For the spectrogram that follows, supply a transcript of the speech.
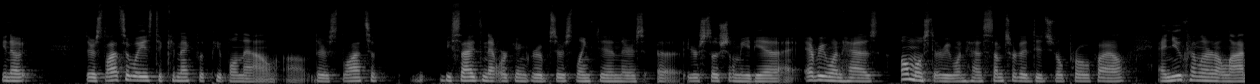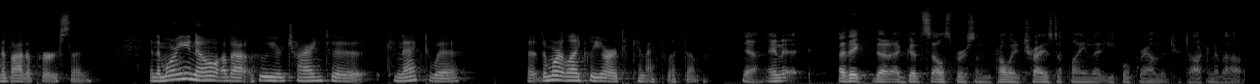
you know, there's lots of ways to connect with people now. Uh, there's lots of besides networking groups, there's LinkedIn, there's uh, your social media. Everyone has, almost everyone has some sort of digital profile, and you can learn a lot about a person. And the more you know about who you're trying to connect with, uh, the more likely you are to connect with them. Yeah, and I think that a good salesperson probably tries to find that equal ground that you're talking about,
